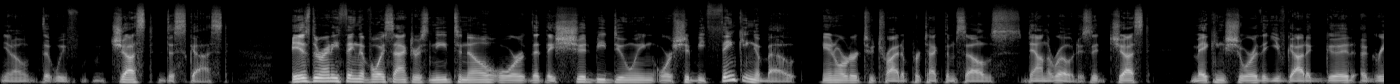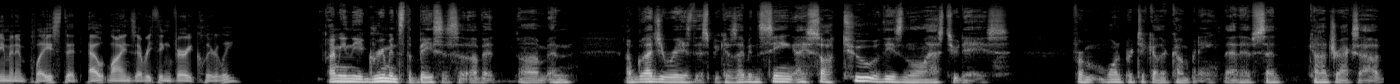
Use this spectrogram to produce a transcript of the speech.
you know, that we've just discussed, is there anything that voice actors need to know or that they should be doing or should be thinking about in order to try to protect themselves down the road? Is it just making sure that you've got a good agreement in place that outlines everything very clearly? I mean, the agreement's the basis of it. Um, and I'm glad you raised this because I've been seeing, I saw two of these in the last two days from one particular company that have sent contracts out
